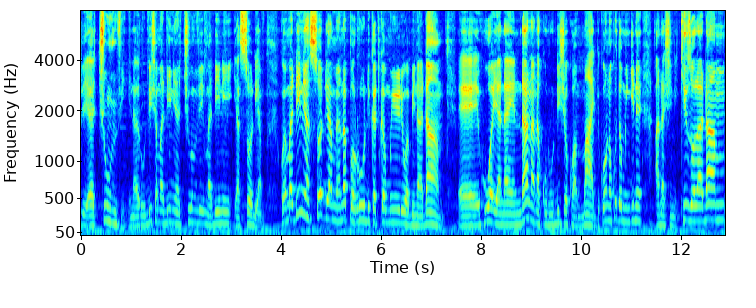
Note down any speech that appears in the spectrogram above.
ya chumvi inarudisha madini ya chumvi madini ya sodium. Kwa hiyo madini ya sodium yanaporudi katika mwili wa binadamu e, huwa yanaendana na kurudishwa kwa maji. Kwa hiyo unakuta mwingine ana shinikizo la damu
